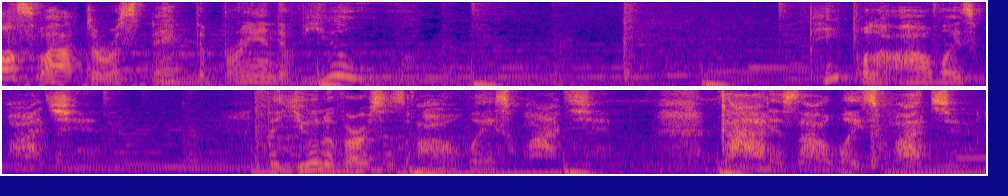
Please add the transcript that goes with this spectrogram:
also have to respect the brand of you. People are always watching. The universe is always watching. God is always watching.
